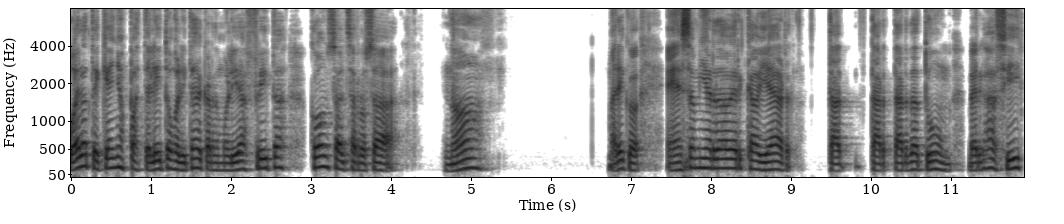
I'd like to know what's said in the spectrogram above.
Huele a pequeños pastelitos, bolitas de carne molida fritas con salsa rosada. No. Marico, en esa mierda a haber caviar, tartar de atún, vergas así.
